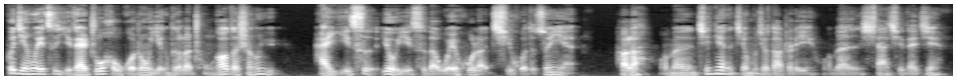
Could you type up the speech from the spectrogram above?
不仅为自己在诸侯国中赢得了崇高的声誉，还一次又一次地维护了齐国的尊严。好了，我们今天的节目就到这里，我们下期再见。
